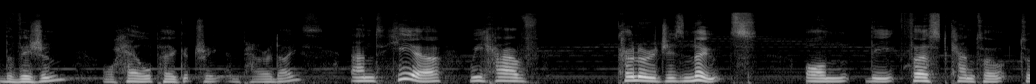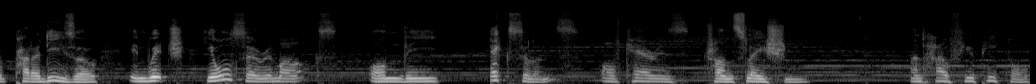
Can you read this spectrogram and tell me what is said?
The Vision, or Hell, Purgatory and Paradise. And here we have Coleridge's notes on the first canto to Paradiso, in which he also remarks on the excellence of Cary's translation and how few people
